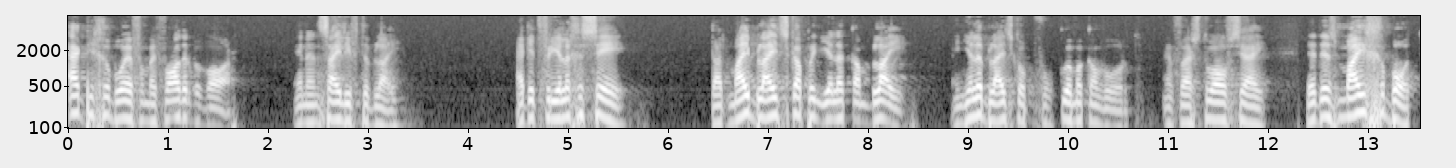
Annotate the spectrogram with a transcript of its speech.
ek die gebooie van my Vader bewaar en in sy liefde bly. Ek het vir julle gesê dat my blydskap in julle kan bly en julle blydskap volkome kan word. In vers 12 sê hy: Dit is my gebod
